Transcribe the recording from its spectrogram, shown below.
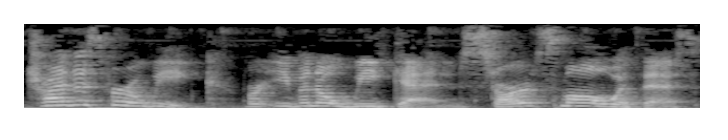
try this for a week or even a weekend. Start small with this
